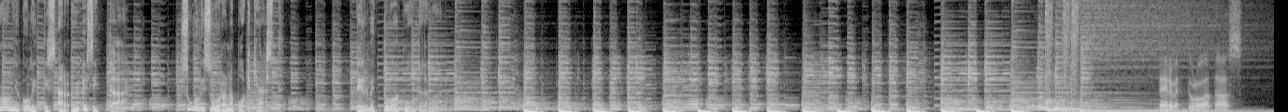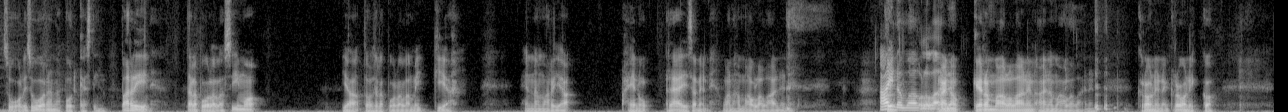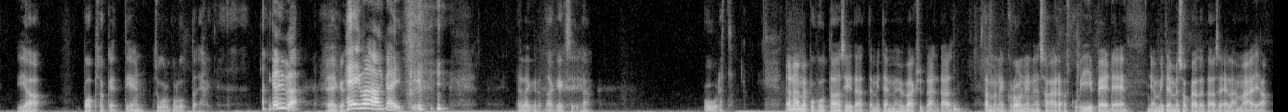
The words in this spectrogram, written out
Kroon ja Kolittis ry esittää Suoli suorana podcast. Tervetuloa kuuntelemaan. Tervetuloa taas Suoli suorana podcastin pariin. Tällä puolella Simo ja toisella puolella Mikki ja Henna-Maria Henu Räisänen, vanha maulalainen. Aina maulalainen. Aina kerran maulalainen, aina maulalainen. Krooninen kroonikko ja popsokettien suurkuluttaja. Aika hyvä. Eikö? Hei vaan kaikki. Tällä kertaa keksi ihan uudet. Tänään me puhutaan siitä, että miten me hyväksytään tämä tämmöinen krooninen sairaus kuin IPD ja miten me sopeutetaan se elämään ja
